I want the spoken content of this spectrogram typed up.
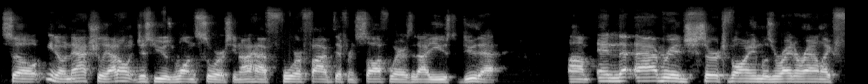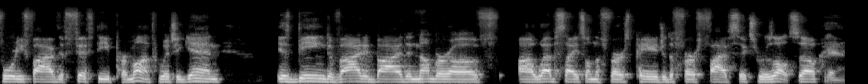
So, you know, naturally, I don't just use one source. You know, I have four or five different softwares that I use to do that. Um, and the average search volume was right around like 45 to 50 per month, which again is being divided by the number of uh, websites on the first page or the first five, six results. So yeah.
